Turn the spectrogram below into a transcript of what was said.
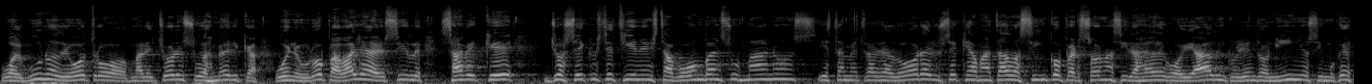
o alguno de otro malhechor en Sudamérica o en Europa, vaya a decirle, ¿sabe qué? Yo sé que usted tiene esta bomba en sus manos y esta ametralladora, yo sé que ha matado a cinco personas y las ha degollado, incluyendo niños y mujeres,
